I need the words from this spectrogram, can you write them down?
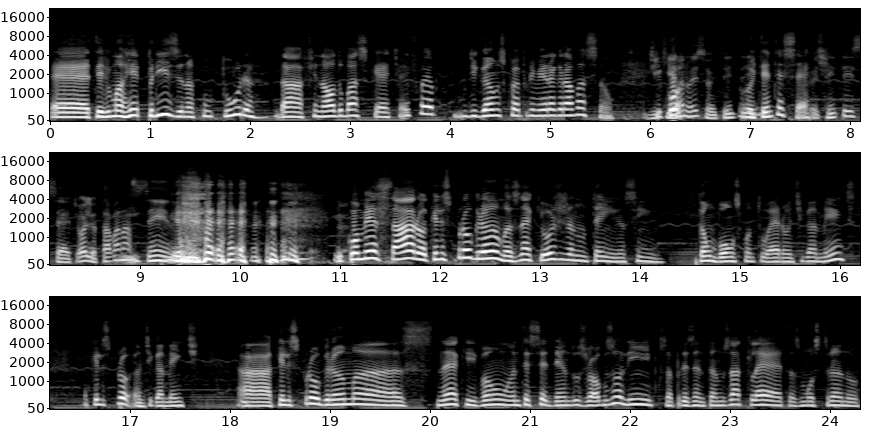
É, teve uma reprise na cultura da final do basquete. Aí foi, a- digamos que foi a primeira gravação. De que ano isso? 80... e- 87. 87. Olha, eu tava nascendo. E começaram aqueles programas, né? Que hoje já não tem, assim, tão bons quanto eram antigamente. Aqueles pro- Antigamente. ah, aqueles programas, né? Que vão antecedendo os Jogos Olímpicos, apresentando os atletas, mostrando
